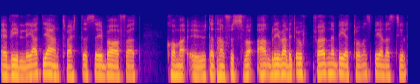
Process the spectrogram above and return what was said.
är villig att hjärntvätta sig bara för att komma ut, att han, han blir väldigt upprörd när Beethoven spelas till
